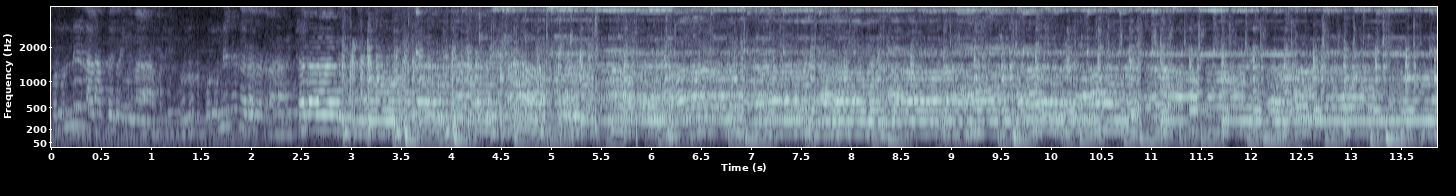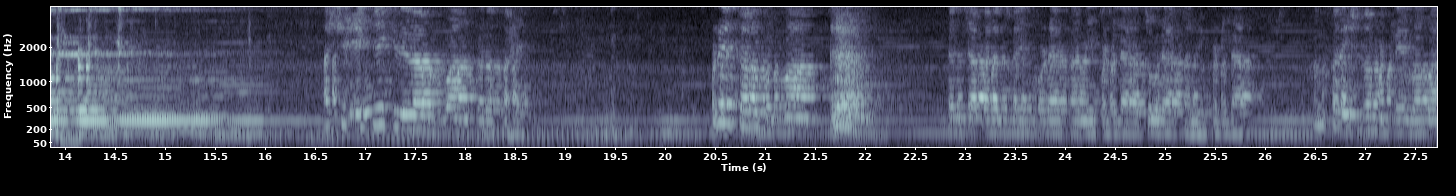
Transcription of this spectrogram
पुण्य लागतं जीवनामध्ये म्हणून पुण्य करत राहा अशी एक एक लीला भगवान करत आहे पुढे तर भगवान त्यांच्या बऱ्याच काही खोड्या कानी पडल्या चोऱ्या कानी पडल्या. नंतर ईश्वर म्हटले बाबा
